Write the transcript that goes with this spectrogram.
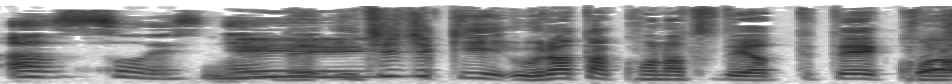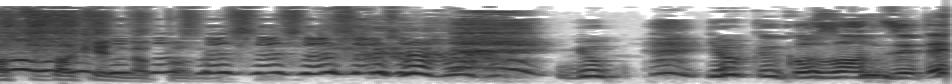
あ、そうですね。で、一時期浦田小夏でやってて、小夏だけになったんですよ。よ、よくご存知で。で、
